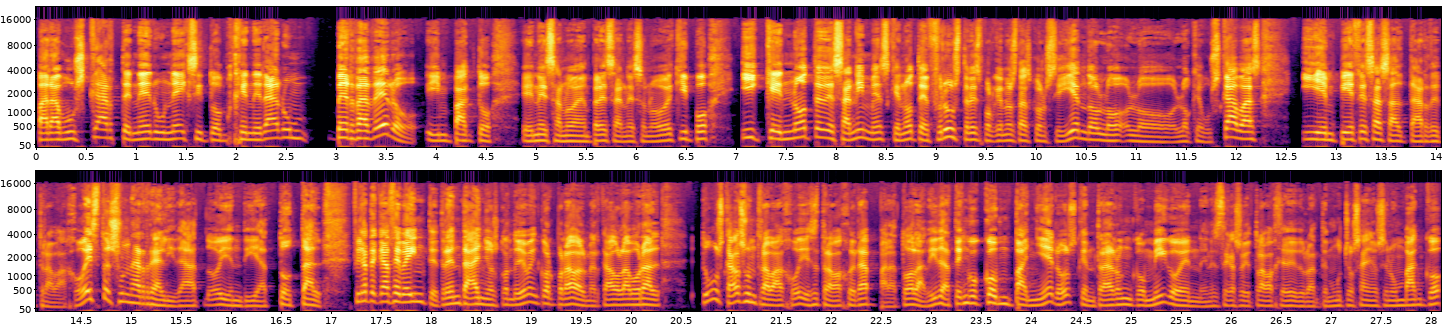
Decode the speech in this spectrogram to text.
para buscar tener un éxito, generar un verdadero impacto en esa nueva empresa, en ese nuevo equipo, y que no te desanimes, que no te frustres porque no estás consiguiendo lo, que buscabas y empieces a saltar de trabajo. Esto es una realidad hoy en día total. Fíjate que hace 20, 30 años, cuando yo me incorporaba al mercado laboral, tú buscabas un trabajo y ese trabajo era para toda la vida. Tengo compañeros que entraron conmigo, en, en este caso yo trabajé durante muchos años en un banco,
